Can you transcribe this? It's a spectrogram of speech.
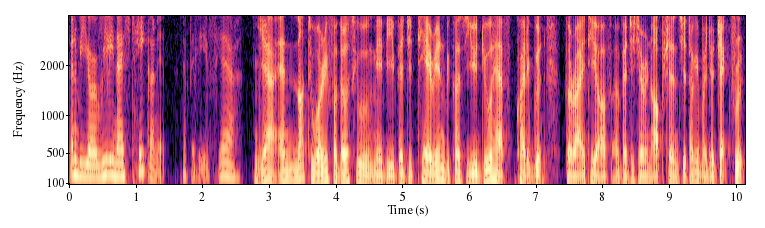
going to be your really nice take on it, I believe. Yeah. Yeah, and not to worry for those who may be vegetarian because you do have quite a good variety of uh, vegetarian options. You're talking about your jackfruit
